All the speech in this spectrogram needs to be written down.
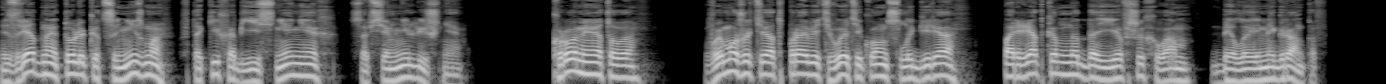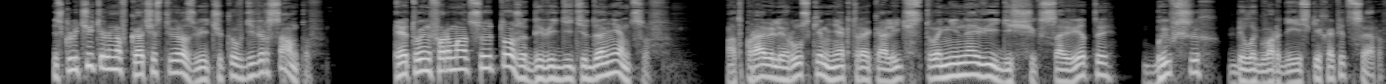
Изрядная толика цинизма в таких объяснениях совсем не лишняя. Кроме этого, вы можете отправить в эти концлагеря порядком надоевших вам белоэмигрантов. Исключительно в качестве разведчиков-диверсантов. Эту информацию тоже доведите до немцев. Отправили русским некоторое количество ненавидящих советы бывших белогвардейских офицеров.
